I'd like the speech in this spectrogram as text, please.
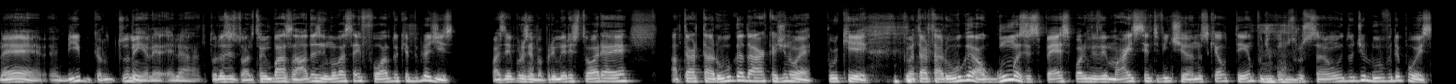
né, é bíblica, tudo bem, ela, ela- todas as histórias estão embasadas, nenhuma vai sair fora do que a Bíblia diz. Mas aí, por exemplo, a primeira história é a tartaruga da Arca de Noé. Por quê? Porque uma tartaruga, algumas espécies podem viver mais de 120 anos, que é o tempo de Uhum. construção e do dilúvio depois.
